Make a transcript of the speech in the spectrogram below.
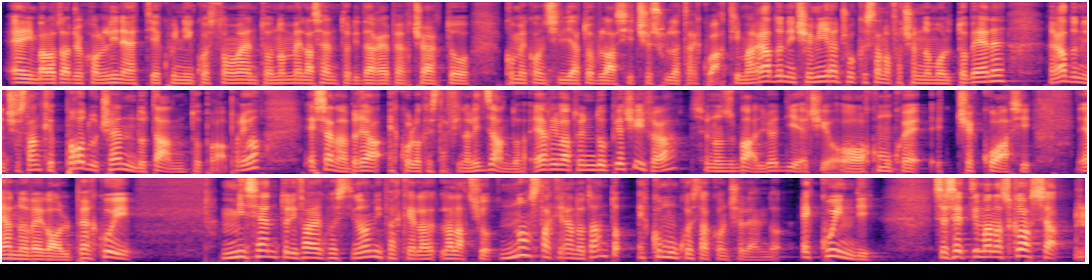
è in ballottaggio con Linetti e quindi in questo momento non me la sento di dare per certo come consigliato Vlasic sulla tre quarti. Ma Radonic e Miraciuk stanno facendo molto bene, Radonic sta anche producendo tanto proprio e Sanabria è quello che sta finalizzando. È arrivato in doppia cifra, se non sbaglio, a 10 o comunque c'è quasi, e a 9 gol. Per cui mi sento di fare questi nomi perché la, la Lazio non sta creando tanto e comunque sta concedendo. E quindi, se settimana scorsa...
